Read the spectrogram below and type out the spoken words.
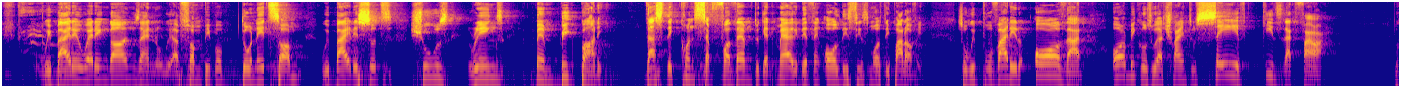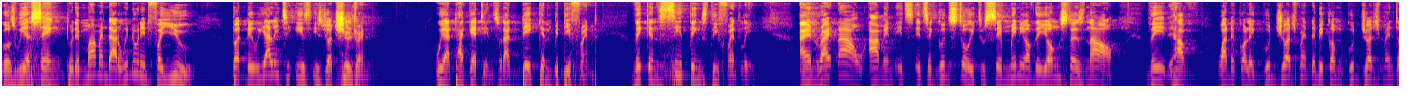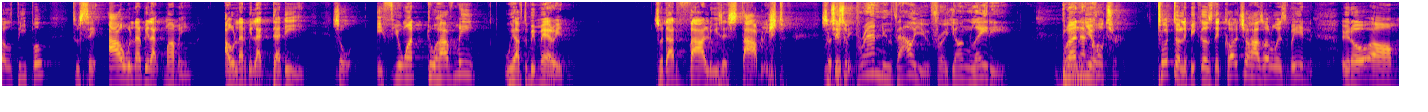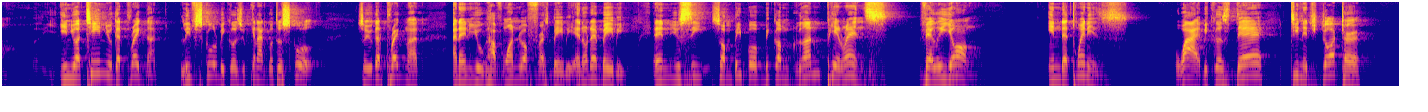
we buy the wedding gowns and we have some people donate some. We buy the suits, shoes, rings, and big party. That's the concept for them to get married. They think all these things must be part of it. So we provided all that, all because we are trying to save kids like Farah. Because we are saying to the mom and dad, we're doing it for you. But the reality is, is your children. We are targeting so that they can be different. They can see things differently. And right now, I mean, it's, it's a good story to say many of the youngsters now, they have what they call a good judgment. They become good judgmental people to say, I will not be like mommy. I will not be like daddy. So if you want to have me, we have to be married. So that value is established. So Which is a brand new value for a young lady brand in new culture. Totally, because the culture has always been, you know, um, in your teen you get pregnant, leave school because you cannot go to school. So you get pregnant, and then you have one your first baby, another baby, and you see some people become grandparents very young, in their twenties. Why? Because their teenage daughter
